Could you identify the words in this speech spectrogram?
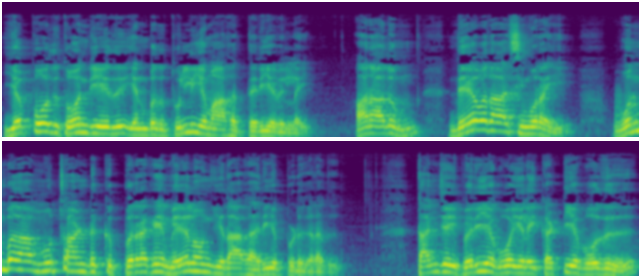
எப்போது தோன்றியது என்பது துல்லியமாக தெரியவில்லை. ஆனாலும் தேவதாசி முறை ஒன்பதாம் நூற்றாண்டுக்கு பிறகே மேலோங்கியதாக அறியப்படுகிறது. தஞ்சை பெரிய கோயிலை கட்டியபோது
